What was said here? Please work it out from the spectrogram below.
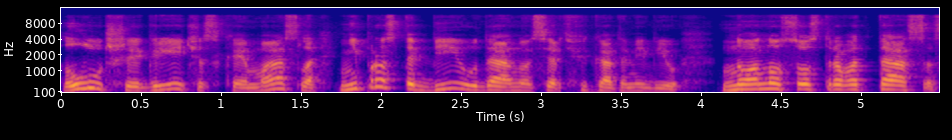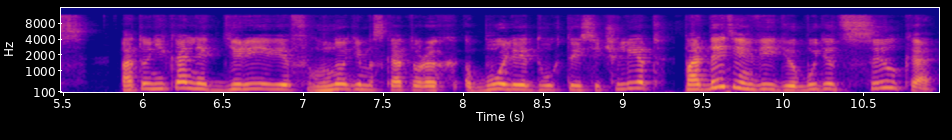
лучшее греческое масло, не просто био, да, оно сертификатами био, но оно с острова Тасос. От уникальных деревьев, многим из которых более 2000 лет, под этим видео будет ссылка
